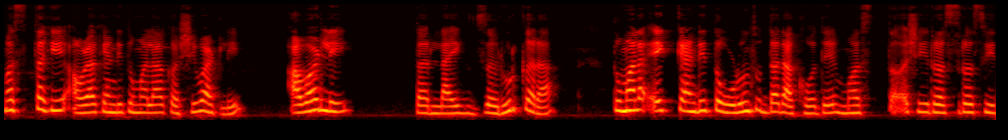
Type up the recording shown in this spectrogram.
मस्त ही आवळा कँडी तुम्हाला कशी वाटली? आवडली? तर लाईक जरूर करा. तुम्हाला एक कँडी तोडूनसुद्धा दाखवते. मस्त अशी रसरसीत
